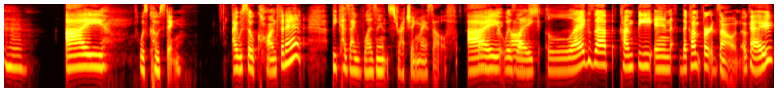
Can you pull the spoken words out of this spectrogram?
mm-hmm. I was coasting. I was so confident because I wasn't stretching myself. Oh I my was gosh. like legs up, comfy in the comfort zone. Okay.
